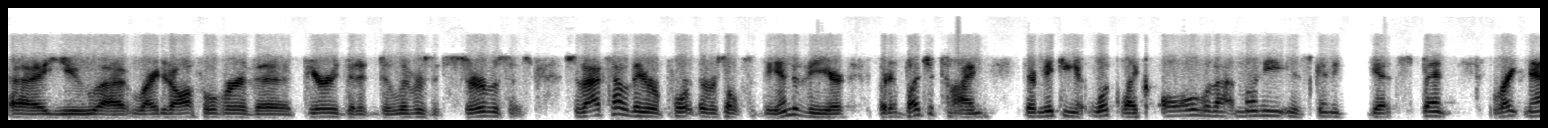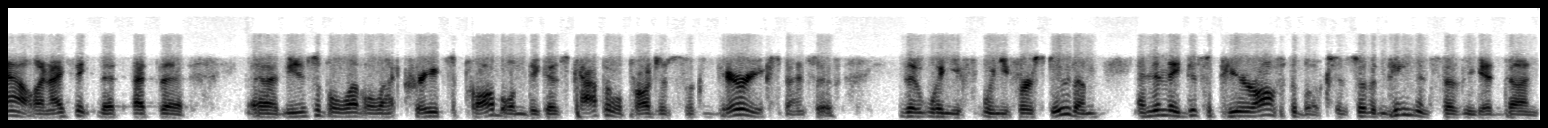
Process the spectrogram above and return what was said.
you uh, write it off over the period that it delivers its services. So that's how they report the results at the end of the year. But at budget time, they're making it look like all of that money is going to get spent right now. And I think that at the uh, municipal level, that creates a problem because capital projects look very expensive that when you when you first do them, and then they disappear off the books, and so the maintenance doesn't get done.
